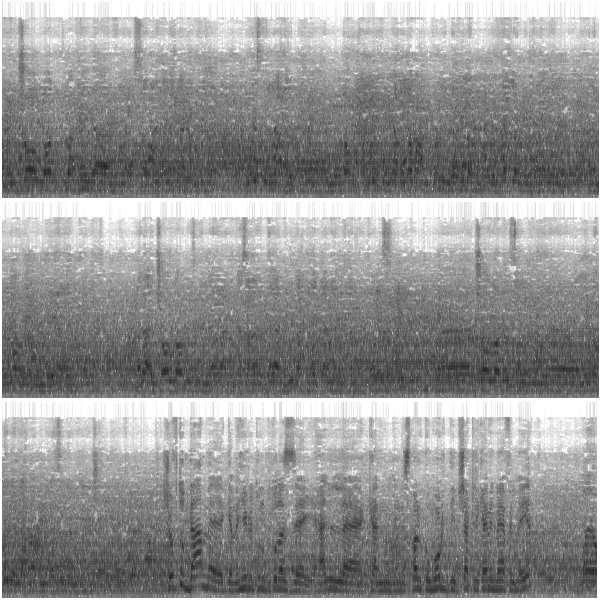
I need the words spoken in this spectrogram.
يعني ان شاء الله البطوله الجايه بالصعوبات اللي إحنا هنعملها بإذن الله هيبقى الموضوع مختلف ان إحنا طبعا كل اللعيبة بتحلم بالميداليه العالميه والاولمبيه ايا كانت لا إن شاء الله بإذن الله يعني كأس العالم الجاي هيبقى ليه تحضيرات ثانية مختلفه خالص آه، إن شاء الله نوصل لل- للميداليه اللي إحنا كنا عايزين نعملها إن شاء الله. شفتوا الدعم الجماهيري طول البطولة إزاي؟ هل كان بالنسبة لكم مرضي بشكل كامل 100% والله هو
